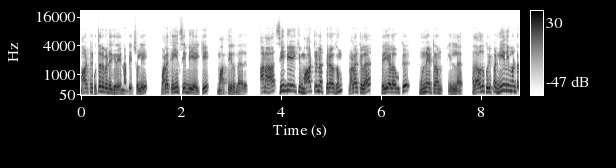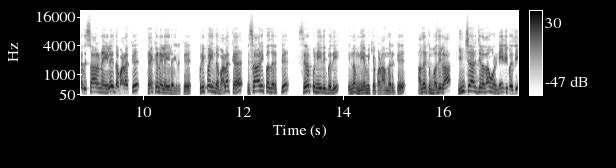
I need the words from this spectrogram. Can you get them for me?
மாற்றி உத்தரவிடுகிறேன் அப்படின்னு சொல்லி வழக்கையும் சிபிஐக்கு மாத்தி இருந்தாரு ஆனா சிபிஐக்கு மாற்றின பிறகும் வழக்குல பெரிய அளவுக்கு முன்னேற்றம் இல்ல. அதாவது குறிப்பா நீதிமன்ற விசாரணையில இந்த வழக்கு தேக்க நிலையில இருக்கு. குறிப்பா இந்த வழக்கை விசாரிப்பதற்கு சிறப்பு நீதிபதி இன்னும் நியமிக்கப்படாம இருக்கு. அதற்கு பதிலா இன்சார்ஜில தான் ஒரு நீதிபதி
